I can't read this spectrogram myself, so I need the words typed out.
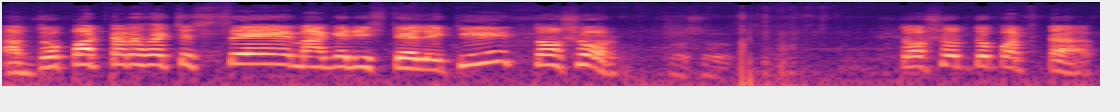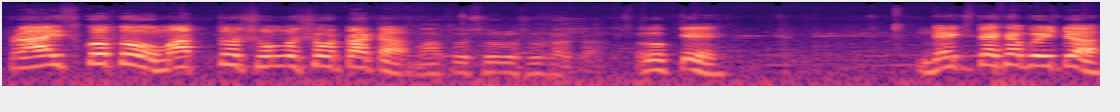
আর দোপাট্টাটা থাকছে সেম আগের স্টাইলে কি? তসর। তসর দোপাট্টা প্রাইস কত? মাত্র ষোলোশো টাকা। মাত্র ষোলোশো টাকা। ওকে। নেক্সট দেখাবো এটা।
